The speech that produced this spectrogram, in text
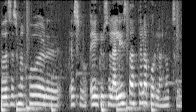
Entonces es mejor eh, eso. E incluso la lista, hazla por la noche.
